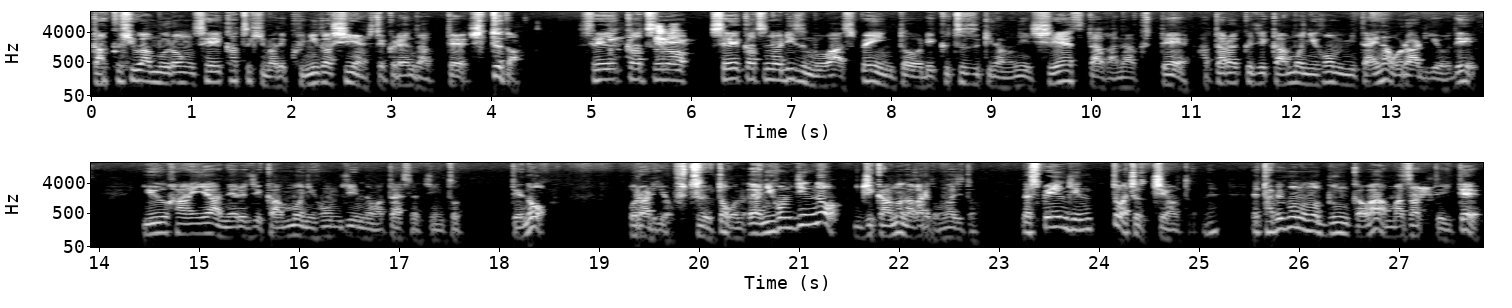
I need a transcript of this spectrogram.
学費は無論生活費まで国が支援してくれんだって知ってた？生活の、生活のリズムはスペインと陸続きなのにシエスタがなくて、働く時間も日本みたいなオラリオで、夕飯や寝る時間も日本人の私たちにとってのオラリオ、普通と同じ、日本人の時間の流れと同じと。スペイン人とはちょっと違うとね。で食べ物の文化は混ざっていて、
